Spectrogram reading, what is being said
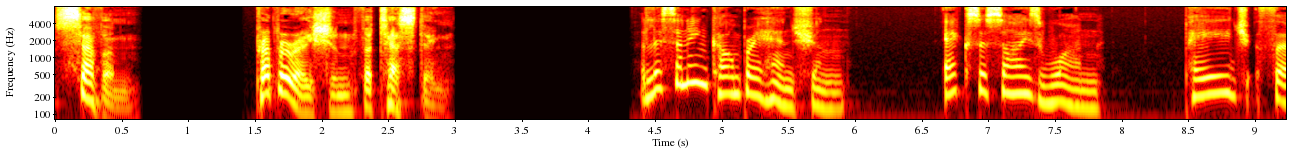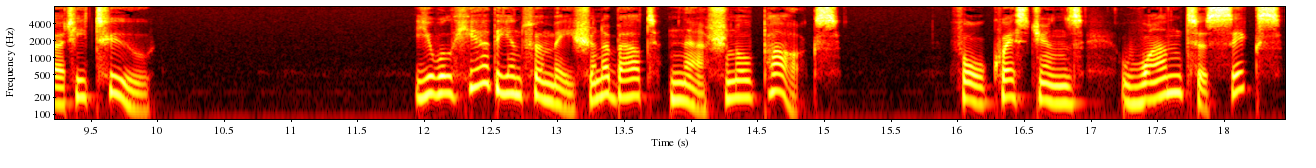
7 Preparation for Testing. Listening Comprehension. Exercise 1, page 32. You will hear the information about national parks. For questions 1 to 6,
